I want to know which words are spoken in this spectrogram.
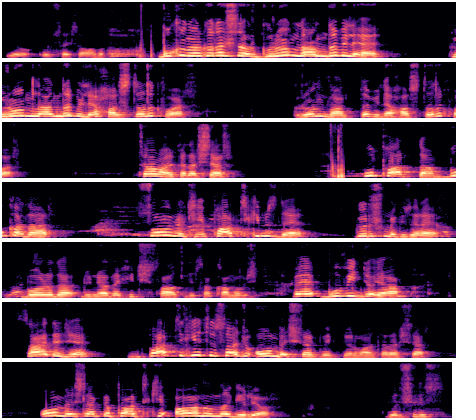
Yok ölü sayısı az. Bakın arkadaşlar Grönland'da bile Grönland'da bile hastalık var. Grönland'da bile hastalık var. Tamam arkadaşlar. Bu parttan bu kadar. Sonraki part 2'mizde görüşmek üzere. Bu arada dünyada hiç sağlıklı insan kalmamış. Ve bu videoya sadece part 2 için sadece 15 like bekliyorum arkadaşlar. 15 like de part 2 anında geliyor. Görüşürüz.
